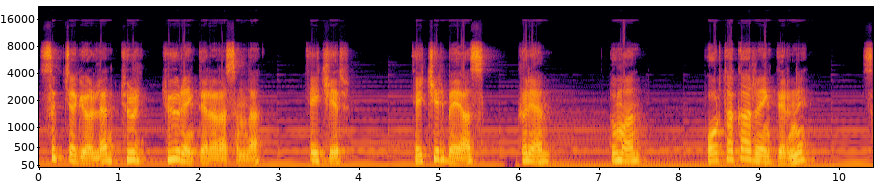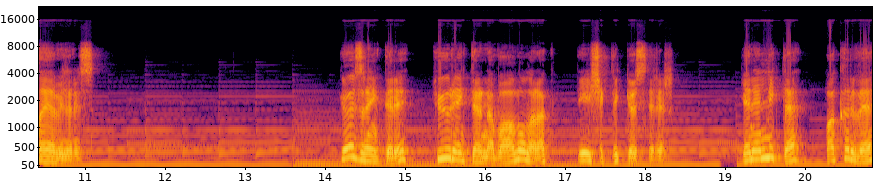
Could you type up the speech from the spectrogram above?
sıkça görülen tür, tüy renkleri arasında tekir, tekir beyaz, krem, duman, portakal renklerini sayabiliriz. Göz renkleri tüy renklerine bağlı olarak değişiklik gösterir. Genellikle bakır ve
